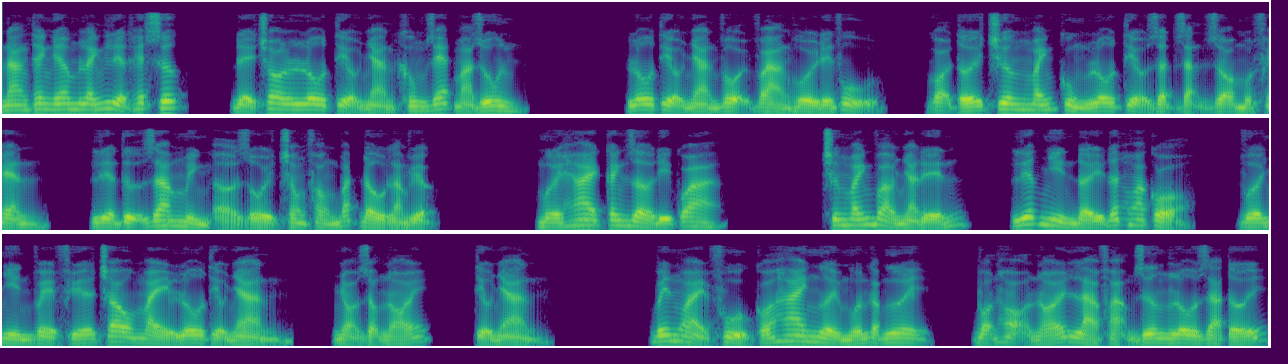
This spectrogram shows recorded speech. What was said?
nàng thanh âm lãnh liệt hết sức, để cho lô tiểu nhàn không rét mà run. Lô tiểu nhàn vội vàng hồi đến phủ, gọi tới trương mánh cùng lô tiểu giật dặn dò một phen, liền tự giam mình ở rồi trong phòng bắt đầu làm việc. Mười hai canh giờ đi qua. Trương mánh vào nhà đến, liếc nhìn đầy đất hoa cỏ, vừa nhìn về phía trau mày lô tiểu nhàn, nhỏ giọng nói, tiểu nhàn, bên ngoài phủ có hai người muốn gặp ngươi, bọn họ nói là phạm dương lô ra tới.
